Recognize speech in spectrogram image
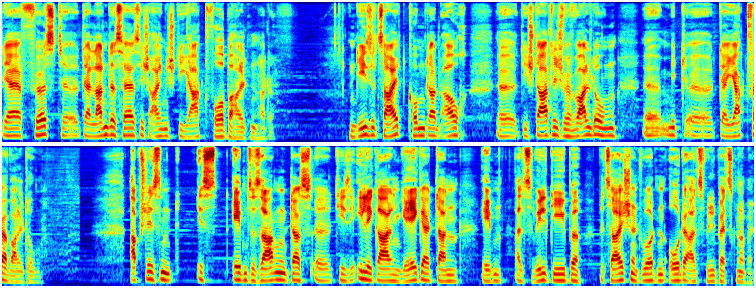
der Fürst, äh, der Landesherr, sich eigentlich die Jagd vorbehalten hatte. In diese Zeit kommt dann auch äh, die staatliche Verwaltung äh, mit äh, der Jagdverwaltung. Abschließend ist eben zu sagen, dass äh, diese illegalen Jäger dann eben als Wilddiebe bezeichnet wurden oder als Wilbertsknapper.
